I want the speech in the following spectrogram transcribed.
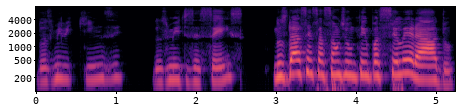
2015, 2016 nos dá a sensação de um tempo acelerado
